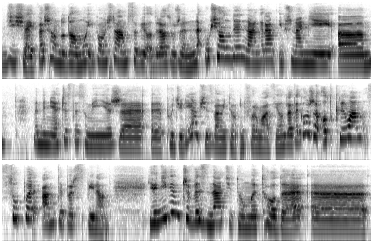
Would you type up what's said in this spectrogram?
dzisiaj weszłam do domu i pomyślałam sobie od razu, że na usiądę, nagram i przynajmniej um, będę miała czyste sumienie, że e, podzieliłam się z Wami tą informacją, dlatego że odkryłam super antyperspirant. Ja nie wiem, czy Wy znacie tą metodę, e,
